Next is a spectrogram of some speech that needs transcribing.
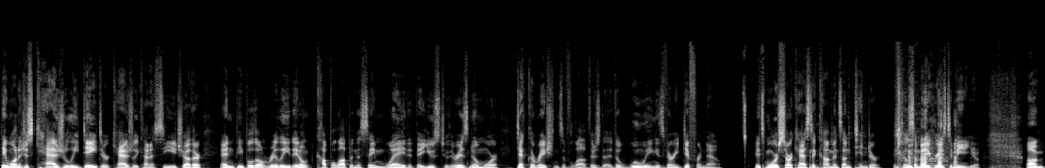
they want to just casually date or casually kind of see each other, and people don't really they don't couple up in the same way that they used to. There is no more declarations of love. There's the, the wooing is very different now. It's more sarcastic comments on Tinder until somebody agrees to meet you. um,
